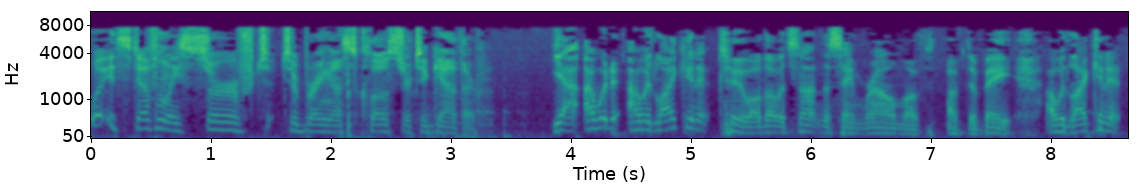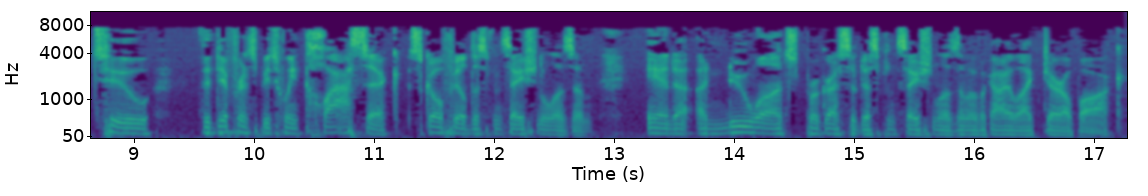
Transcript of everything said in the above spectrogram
well, it's definitely served to bring us closer together. Yeah, I would I would liken it to, although it's not in the same realm of, of debate, I would liken it to the difference between classic Scofield dispensationalism and a, a nuanced progressive dispensationalism of a guy like Darrell Bock.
